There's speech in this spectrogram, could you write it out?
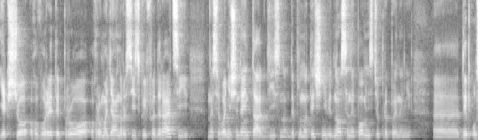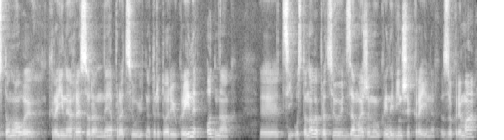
Якщо говорити про громадян Російської Федерації, на сьогоднішній день так дійсно дипломатичні відносини повністю припинені. Е, Дипустанови країни-агресора не працюють на території України, однак е, ці установи працюють за межами України в інших країнах, зокрема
